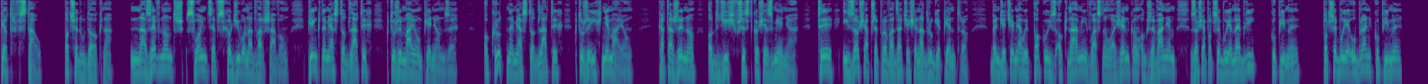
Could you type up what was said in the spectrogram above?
Piotr wstał. Podszedł do okna. Na zewnątrz słońce wschodziło nad Warszawą. Piękne miasto dla tych, którzy mają pieniądze. Okrutne miasto dla tych, którzy ich nie mają. Katarzyno, od dziś wszystko się zmienia. Ty i Zosia przeprowadzacie się na drugie piętro. Będziecie miały pokój z oknami, własną łazienką, ogrzewaniem. Zosia potrzebuje mebli? Kupimy. Potrzebuje ubrań? Kupimy.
